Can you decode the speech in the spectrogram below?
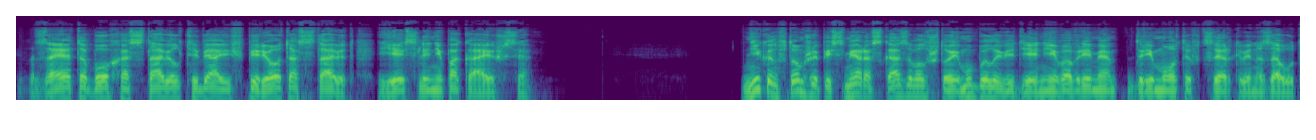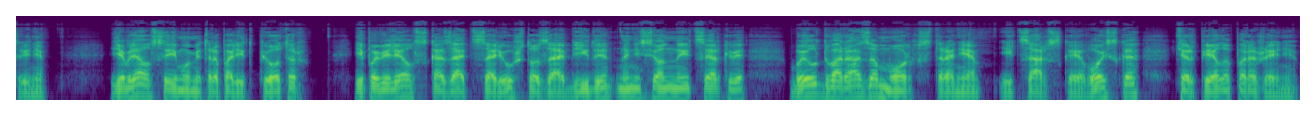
За это Бог оставил тебя и вперед оставит, если не покаешься. Никон в том же письме рассказывал, что ему было видение во время дремоты в церкви на заутрене. Являлся ему митрополит Петр, и повелел сказать царю, что за обиды, нанесенные церкви, был два раза мор в стране, и царское войско терпело поражение.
